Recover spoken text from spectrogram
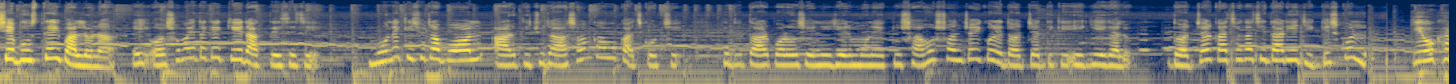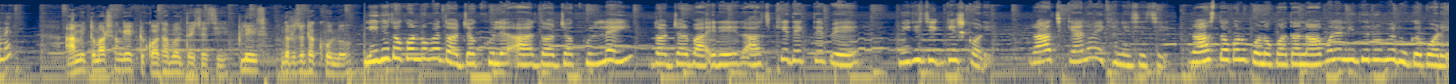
সে বুঝতেই পারল না, এই অসময়ে তাকে কে ডাকতে এসেছে? মনে কিছুটা বল আর কিছুটা আশঙ্কাও কাজ করছে, কিন্তু তারপরও সে নিজের মনে একটু সাহস সঞ্চয় করে দরজার দিকে এগিয়ে গেল। দরজার কাছাকাছি দাঁড়িয়ে জিজ্ঞেস করল কে ওখানে? আমি তোমার সঙ্গে একটু কথা বলতে এসেছি। প্লিজ দরজাটা খোলো। নিধি তখন রুমের দরজা খুলে আর দরজা খুললেই দরজার বাইরে রাজকে দেখতে পেয়ে নিধি জিজ্ঞেস করে রাজ কেন এখানে এসেছে? রাজ তখন কোনো কথা না বলে নিধি রুমে ঢুকে পড়ে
